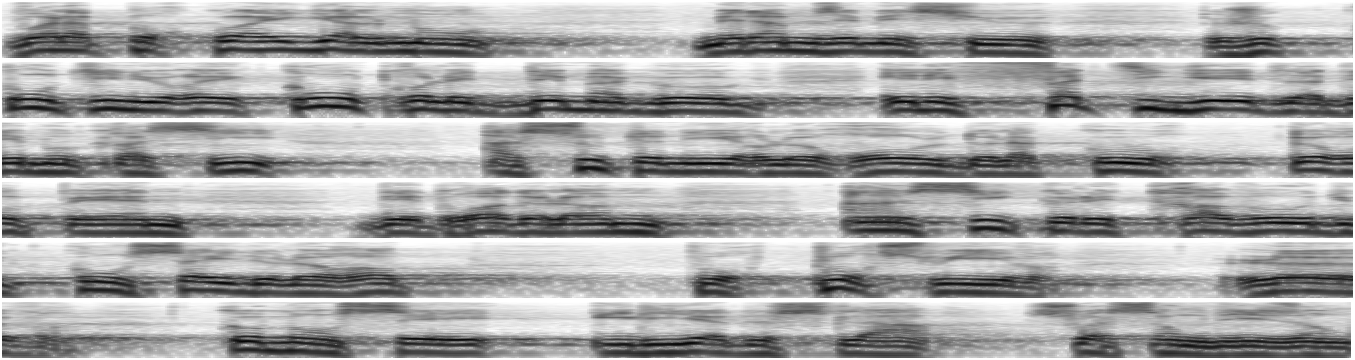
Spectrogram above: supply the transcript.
Voilà pourquoi également, mesdames et messieurs, je continuerai contre les démagogues et les fatigués de la démocratie à soutenir le rôle de la Cour européenne des droits de l'homme ainsi que les travaux du Conseil de l'Europe pour poursuivre l'œuvre commencée il y a de cela 70 ans.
